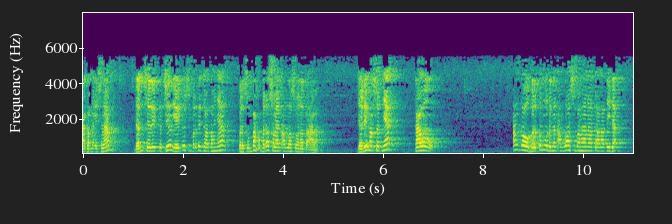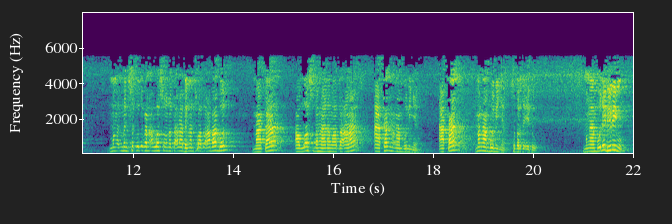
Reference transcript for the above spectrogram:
agama Islam dan syirik kecil yaitu seperti contohnya bersumpah kepada selain Allah taala. Jadi maksudnya kalau engkau bertemu dengan Allah Subhanahu wa taala tidak mensekutukan Allah taala dengan suatu apa pun, maka Allah Subhanahu wa taala akan mengampuninya. Akan mengampuninya seperti itu. Mengampuni dirimu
